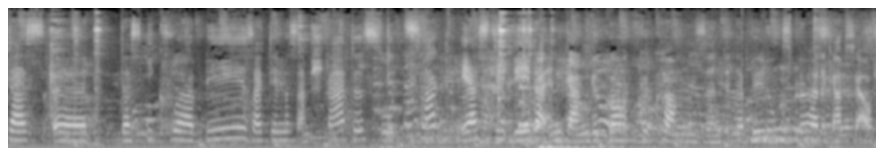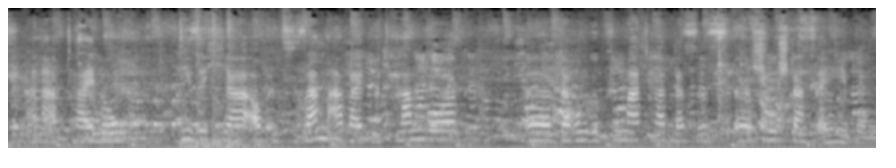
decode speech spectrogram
dass äh, das IQAB, seitdem es am Start ist, so zack, erst die Räder in Gang ge gekommen sind. In der Bildungsbehörde gab es ja auch schon eine Abteilung, die sich ja auch in Zusammenarbeit mit Hamburg äh, darum gekümmert hat, dass es äh, Schulstandserhebungen,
